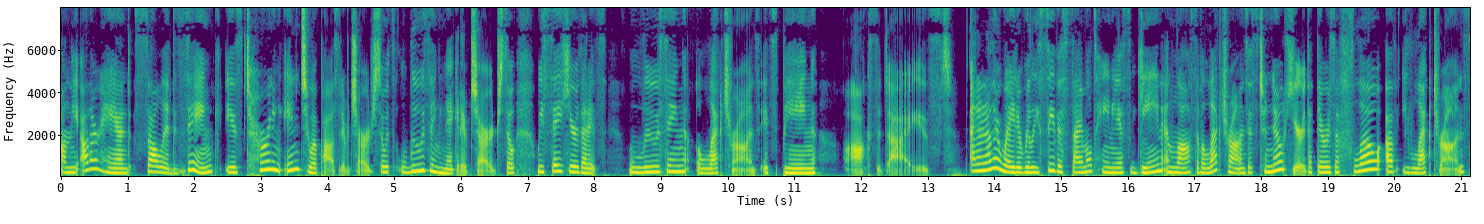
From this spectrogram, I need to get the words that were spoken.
On the other hand, solid zinc is turning into a positive charge, so it's losing negative charge. So we say here that it's losing electrons. It's being oxidized. And another way to really see this simultaneous gain and loss of electrons is to note here that there is a flow of electrons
